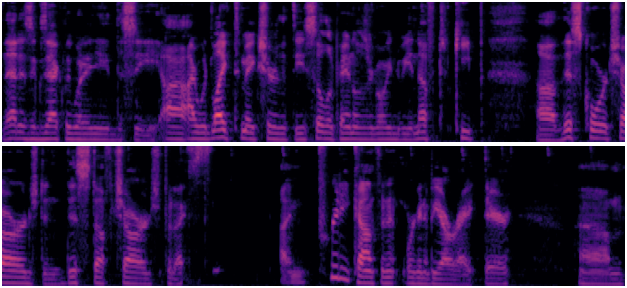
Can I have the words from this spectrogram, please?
That is exactly what I needed to see. Uh, I would like to make sure that these solar panels are going to be enough to keep uh, this core charged and this stuff charged, but I I'm pretty confident we're going to be all right there. Um,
